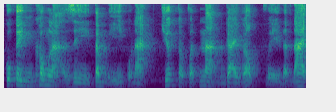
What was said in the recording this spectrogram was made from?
Cụ Kình không lạ gì tâm ý của đảng trước các vấn nạn gai góc về đất đai.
